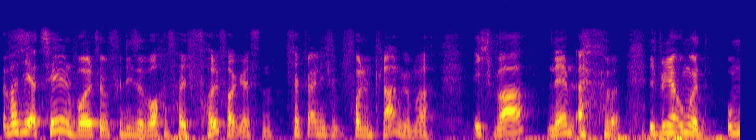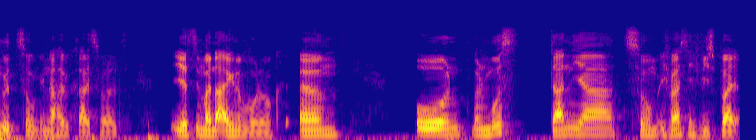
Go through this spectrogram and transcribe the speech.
was ich erzählen wollte für diese Woche, das habe ich voll vergessen. Ich habe mir eigentlich voll einen Plan gemacht. Ich war, nämlich, ich bin ja umge umgezogen innerhalb Greifswald. Jetzt in meine eigene Wohnung. Ähm, und man muss dann ja zum, ich weiß nicht, wie es bei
